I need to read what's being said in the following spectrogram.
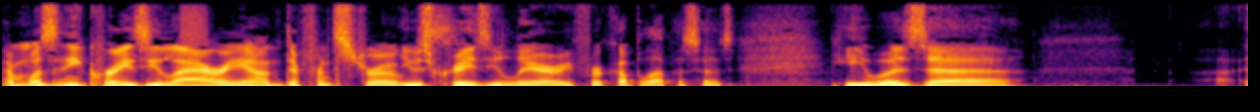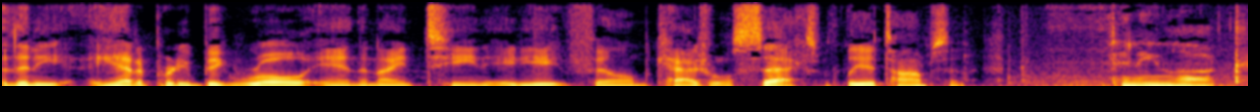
And wasn't he Crazy Larry on Diff'rent Strokes? He was Crazy Larry for a couple episodes. He was. Uh, then he he had a pretty big role in the 1988 film Casual Sex with Lea Thompson. Vinny, look.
